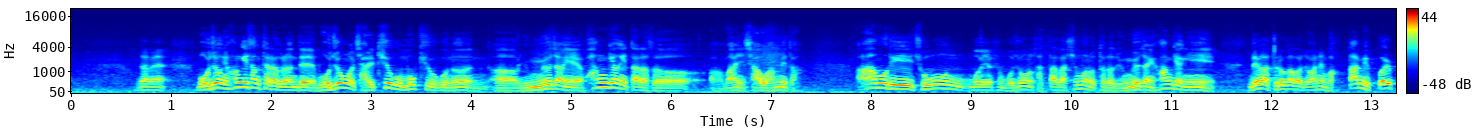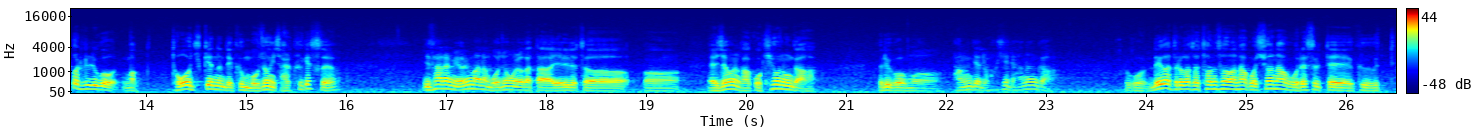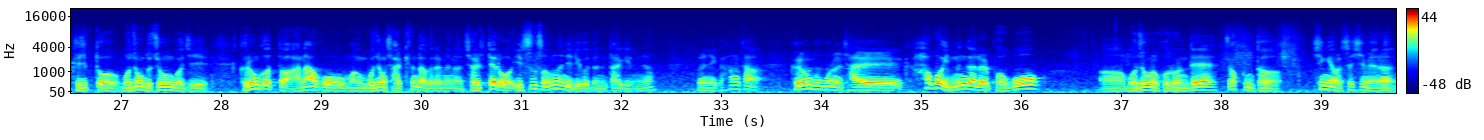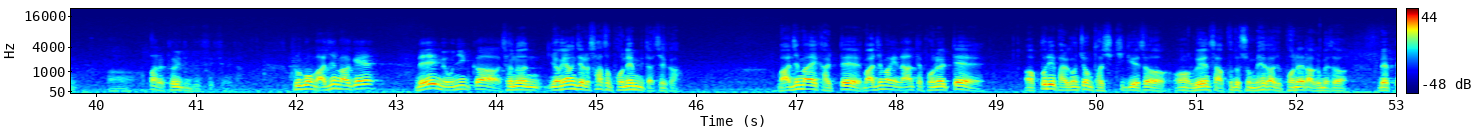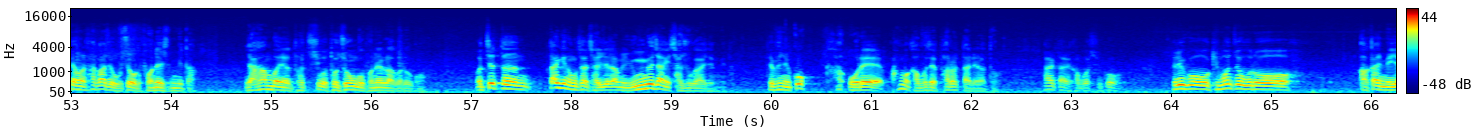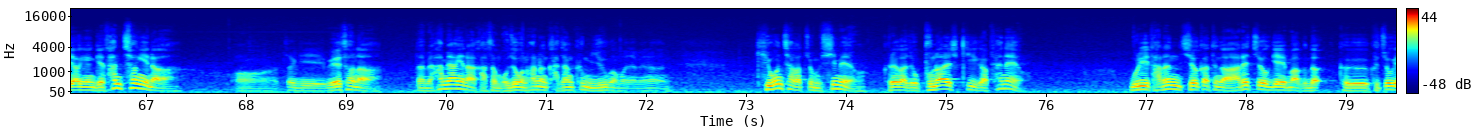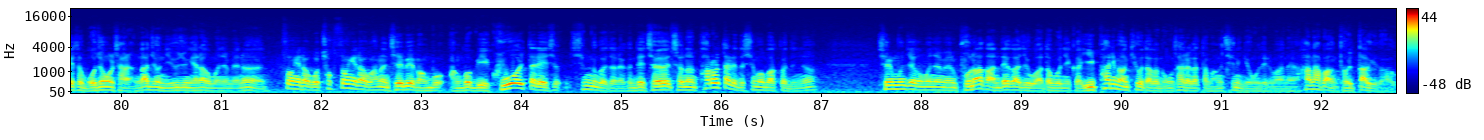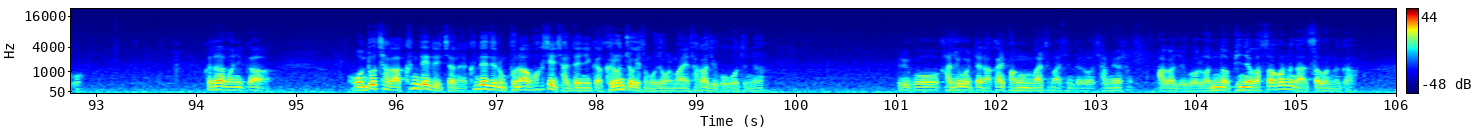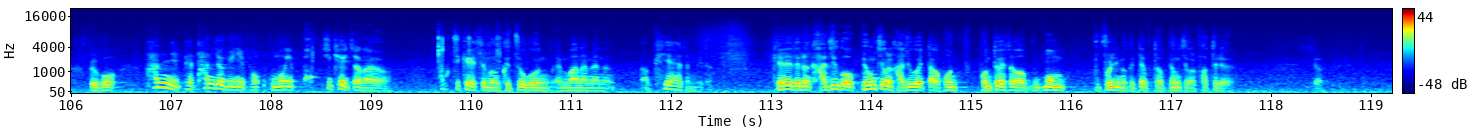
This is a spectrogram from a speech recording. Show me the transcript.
그다음에 모종이 환기 상태라 그러는데 모종을 잘 키우고 못 키우고는 어, 육묘장의 환경에 따라서 어, 많이 좌우합니다. 아무리 좋은 뭐 예를 들어 모종을 갖다가 심어 놓더라도 육묘장의 환경이 내가 들어가가지고 안에 막 땀이 뻘뻘 흘리고 막 더워 죽겠는데 그 모종이 잘 크겠어요? 이 사람이 얼마나 모종을 갖다가 예를 들어서 어, 애정을 갖고 키우는가 그리고 뭐 방제를 확실히 하는가. 그리고 내가 들어가서 선선하고 시원하고 그랬을 때 그 그 집도 모종도 좋은 거지. 그런 것도 안 하고 막 모종 잘 키운다 그러면은 절대로 있을 수 없는 일이거든요 딸기는요. 그러니까 항상 그런 부분을 잘 하고 있는가를 보고 어, 모종을 고르는데 조금 더 신경을 쓰시면은 어, 헛발을 덜 디딜 수 있습니다. 그리고 마지막에 내 묘니까 저는 영양제를 사서 보냅니다 제가 마지막에 갈 때 마지막에 나한테 보낼 때 어, 뿌리 발견 좀더 시키기 위해서 어, 루엔스 아쿠도 좀 해가지고 보내라 그러면서 몇 병을 사가지고 그쪽으로 보내줍니다. 약 한 번이라도 더 치고 더 좋은 거 보내려 그러고 어쨌든 딸기 농사 잘 되려면 육묘장에 자주 가야 됩니다. 대표님 꼭 하- 올해 한번 가보세요. 8월 달이라도 8월 달에 가보시고 그리고 기본적으로 아까 이야기한 게 산청이나 어, 저기 외서나 그다음에 함양이나 가서 모종을 하는 가장 큰 이유가 뭐냐면은 기온차가 좀 심해요. 그래가지고 분할시키기가 편해요. 우리 다른 지역 같은 거 아래쪽에 막 그 그쪽에서 모종을 잘 안 가져온 이유 중에 하나가 뭐냐면은 척송이라고 척송이라고 하는 재배 방법, 방법이 9월 달에 시- 심는 거잖아요. 근데 저 저는 8월 달에도 심어봤거든요. 제일 문제가 뭐냐면 분화가 안 돼가지고 하다 보니까 이파리만 키우다가 농사를 갖다 망치는 경우들이 많아요. 하나방 덜 따기도 하고. 그러다 보니까 온도차가 큰 데도 있잖아요. 큰 데들은 분화가 확실히 잘 되니까 그런 쪽에서 모종을 많이 사가지고 오거든요. 그리고 가지고 올 때는 아까 방금 말씀하신 대로 자매 봐가지고 런너 비녀가 썩었는가 안 썩었는가 그리고 한 잎에 탄저균이 버- 구멍이 퍽 찍혀 있잖아요. 퍽 찍혀 있으면 그쪽은 웬만하면 피해야 됩니다. 걔네들은 가지고 병증을 가지고 있다가 본, 본토에서 몸 부풀리면 그때부터 병증을 퍼뜨려요. 그러니까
